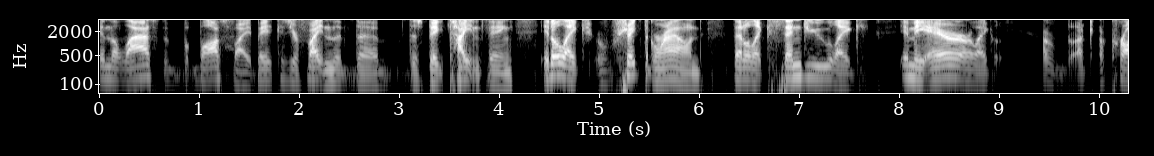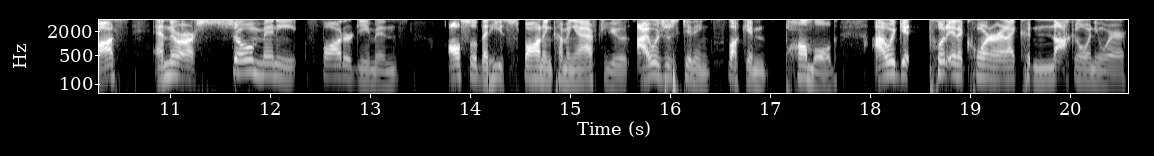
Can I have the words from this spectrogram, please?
in the last boss fight, because you're fighting the, the this big titan thing, it'll like shake the ground. That'll like send you like in the air or like across. And there are so many fodder demons also that he's spawning coming after you, I was just getting fucking pummeled. I would get put in a corner and I could not go anywhere,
